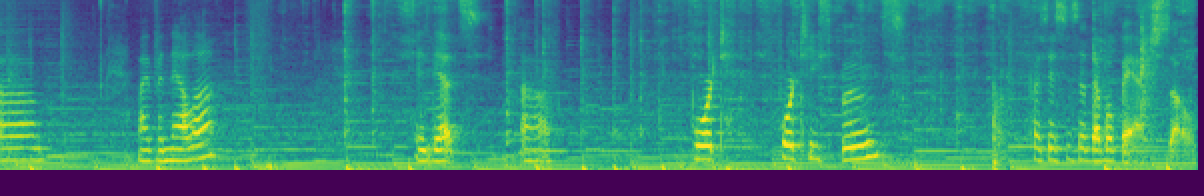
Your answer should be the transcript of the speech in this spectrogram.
um, my vanilla, and that's uh, four four teaspoons because this is a double batch. So.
